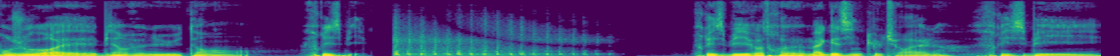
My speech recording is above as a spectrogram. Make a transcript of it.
Bonjour et bienvenue dans Frisbee. Frisbee, votre magazine culturel. Frisbee,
